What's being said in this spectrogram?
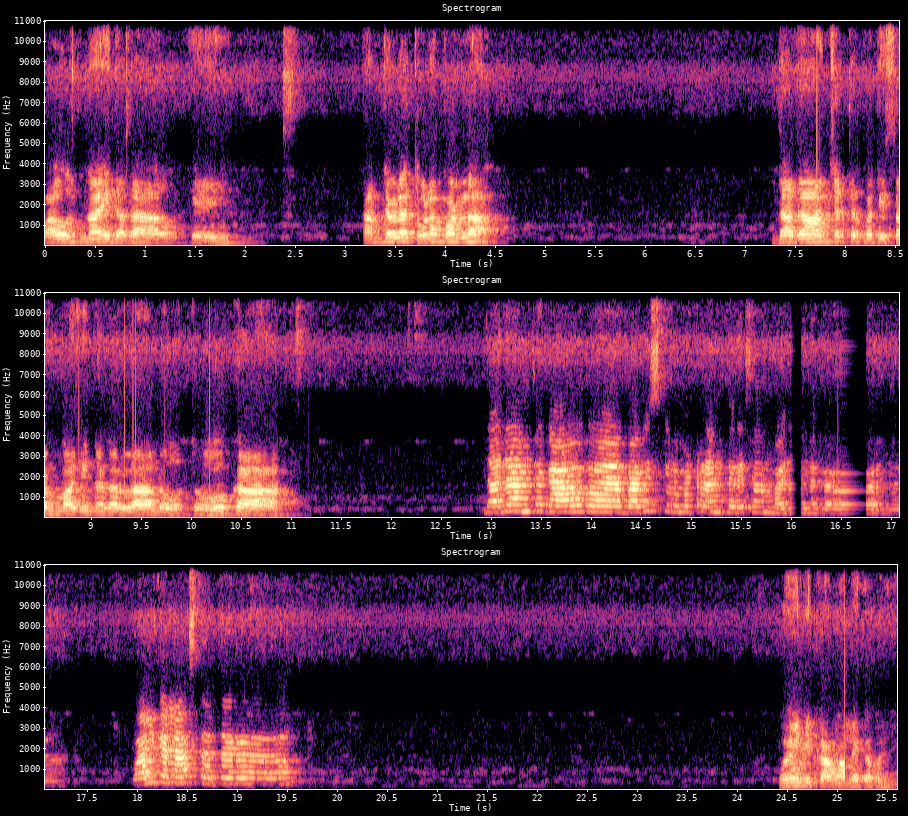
पाऊस नाही दादा ओके. आमच्याकडे थोडा पडला. दादा छत्रपती संभाजीनगरला आलो होतो हो का? दादा आमचं गाव बावीस किलोमीटर अंतर आहे संभाजीनगरवरनं. कॉल केला असता तर काम आले का म्हणे?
